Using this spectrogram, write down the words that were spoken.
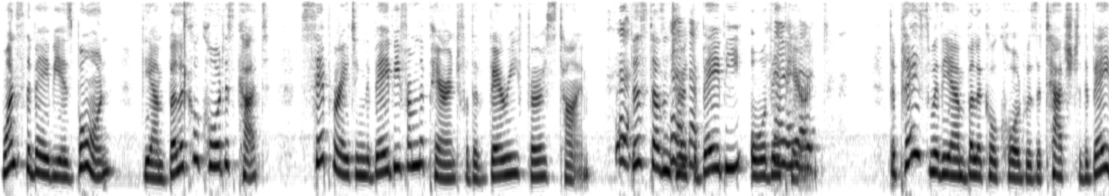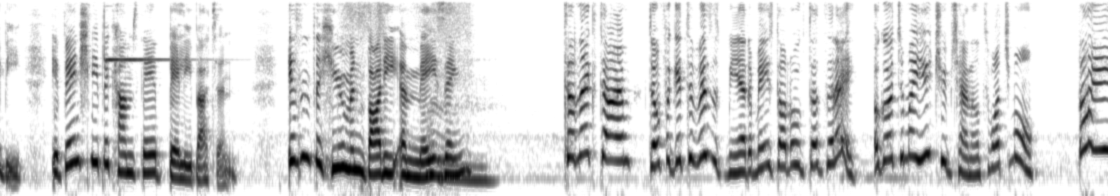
Once the baby is born, the umbilical cord is cut, separating the baby from the parent for the very first time. This doesn't hurt the baby or their parent. The place where the umbilical cord was attached to the baby eventually becomes their belly button. Isn't the human body amazing? Till next time, don't forget to visit me at amaze.org.za or go to my YouTube channel to watch more. Bye!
